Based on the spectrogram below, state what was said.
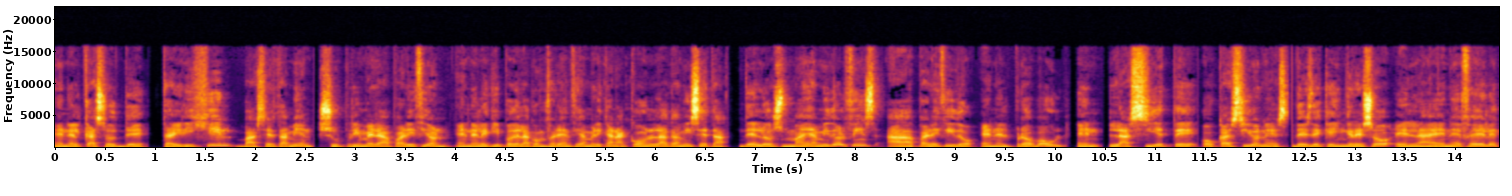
En el caso de Tyree Hill va a ser también su primera aparición en el equipo de la Conferencia Americana con la camiseta de los Miami Dolphins. Ha aparecido en el Pro Bowl en las siete ocasiones desde que ingresó en la NFL,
